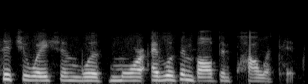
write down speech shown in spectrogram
situation was more I was involved in politics.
